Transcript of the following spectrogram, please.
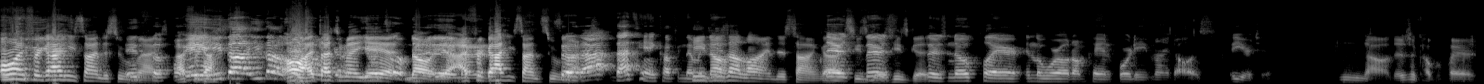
Oh, I forgot he signed it's Supermax. the- I yeah, you thought you thought. Oh, I thought you meant yeah, yeah. No, yeah. I forgot he signed the So that that's handcuffing them. He- no, he's not lying this time, guys. There's- he's there's- good. He's good. There's no player in the world I'm paying forty eight million dollars a year to. No, there's a couple players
